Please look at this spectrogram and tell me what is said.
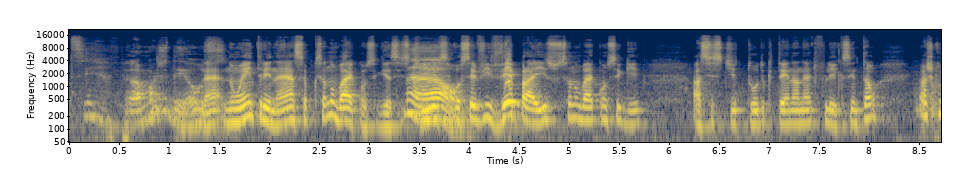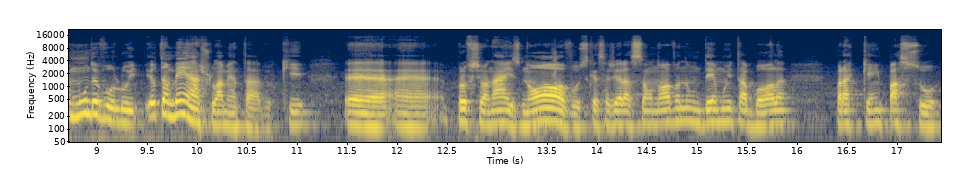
Sim, pelo amor de Deus. Né? Não entre nessa porque você não vai conseguir assistir. Não. Se você viver para isso, você não vai conseguir assistir tudo que tem na Netflix. Então, eu acho que o mundo evolui. Eu também acho lamentável que é, é, profissionais novos, que essa geração nova não dê muita bola para quem passou.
